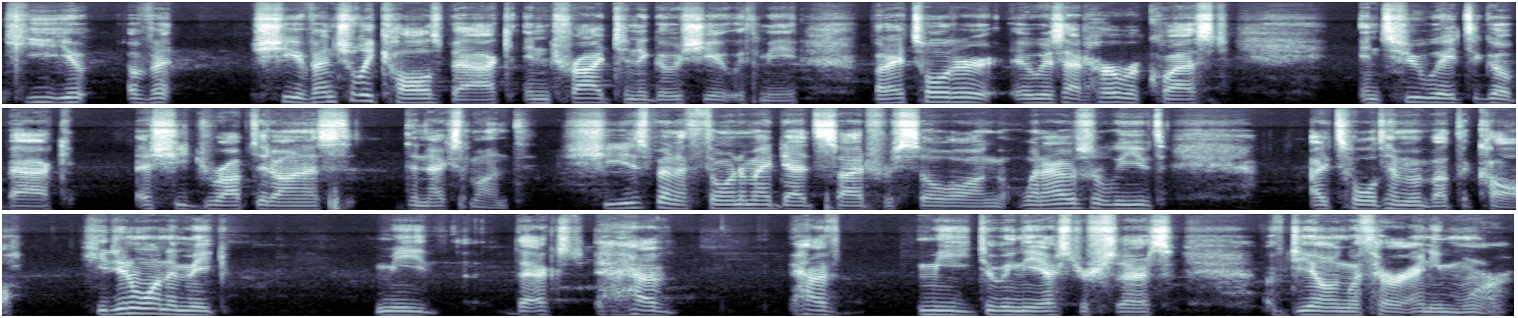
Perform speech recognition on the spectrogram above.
He ev- she eventually calls back and tried to negotiate with me, but I told her it was at her request and too late to go back as she dropped it on us the next month. She has been a thorn in my dad's side for so long. When I was relieved I told him about the call. He didn't want to make me the ex- have have me doing the exercise of dealing with her anymore.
